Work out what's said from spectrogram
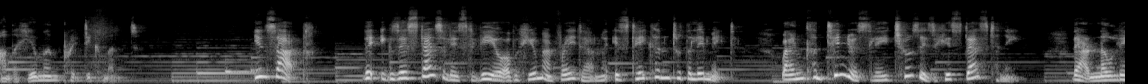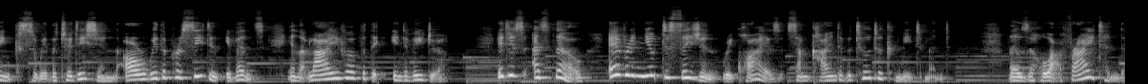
on the human predicament. In Sartre, the existentialist view of human freedom is taken to the limit. One continuously chooses his destiny there are no links with the tradition or with the preceding events in the life of the individual. It is as though every new decision requires some kind of total commitment. Those who are frightened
